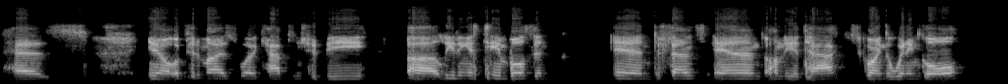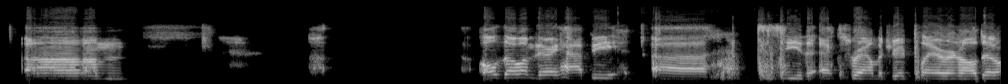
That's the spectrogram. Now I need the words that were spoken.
has, you know, epitomized what a captain should be, uh, leading his team both in in defense and on the attack, scoring the winning goal. Um, although I'm very happy uh, to see the ex Real Madrid player Ronaldo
